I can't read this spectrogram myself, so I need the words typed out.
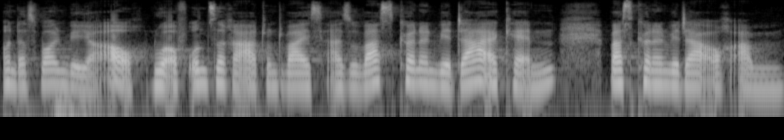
Und das wollen wir ja auch, nur auf unsere Art und Weise. Also was können wir da erkennen? Was können wir da auch am,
